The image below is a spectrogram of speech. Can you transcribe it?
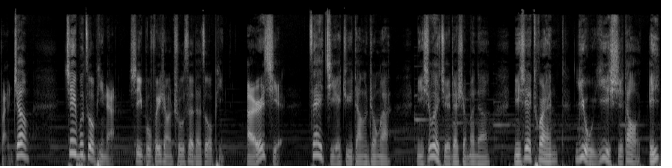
反正这部作品呢，是一部非常出色的作品。而且在结局当中啊，你是会觉得什么呢？你是突然又意识到，诶，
